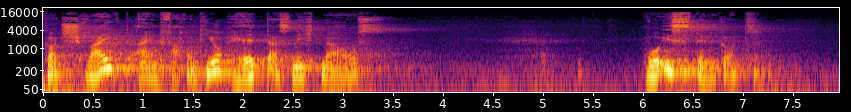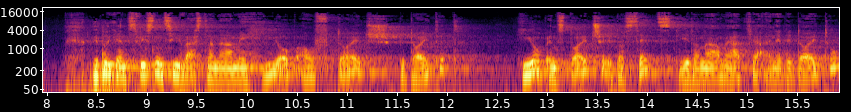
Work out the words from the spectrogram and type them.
Gott schweigt einfach und Hiob hält das nicht mehr aus. Wo ist denn Gott? Übrigens wissen Sie, was der Name Hiob auf Deutsch bedeutet? Hiob ins Deutsche übersetzt. Jeder Name hat ja eine Bedeutung.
